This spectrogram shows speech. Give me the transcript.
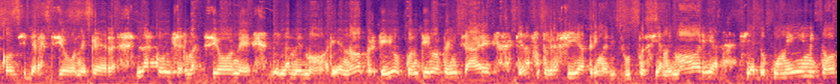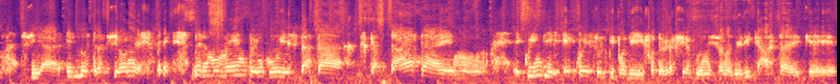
considerazione per la conservazione della memoria, no? perché io continuo a pensare che la fotografia prima di tutto sia memoria, sia documento, sia illustrazione del momento in cui è stata scattata e, e quindi è questo il tipo di fotografia a cui mi sono dedicata e che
